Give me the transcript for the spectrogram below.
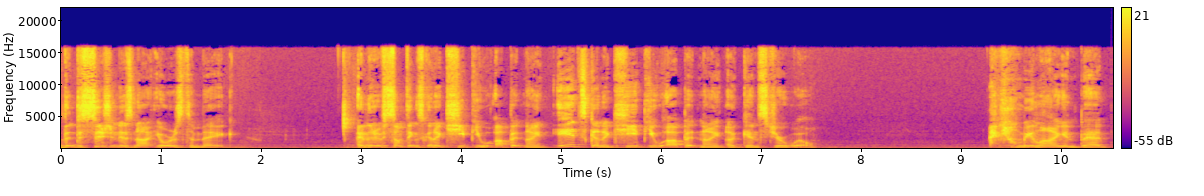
the decision is not yours to make. And that if something's going to keep you up at night, it's going to keep you up at night against your will. And you'll be lying in bed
